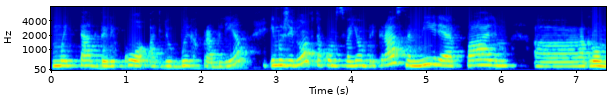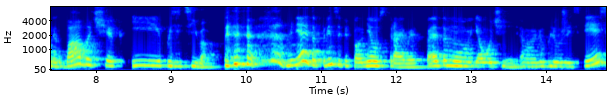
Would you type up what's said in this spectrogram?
мы так далеко от любых проблем, и мы живем в таком своем прекрасном мире пальм, а, огромных бабочек и позитива. Меня это, в принципе, вполне устраивает, поэтому я очень а, люблю жить здесь.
